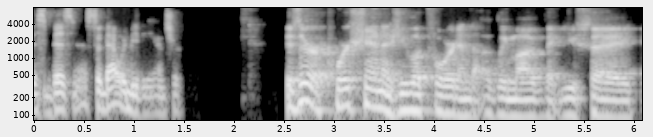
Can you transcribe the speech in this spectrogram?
this business. So that would be the answer. Is there a portion as you look forward into Ugly Mug that you say,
